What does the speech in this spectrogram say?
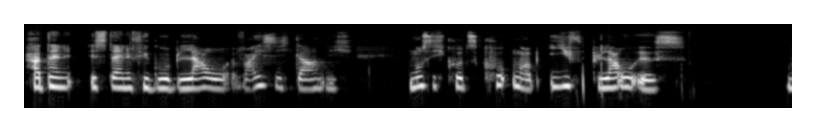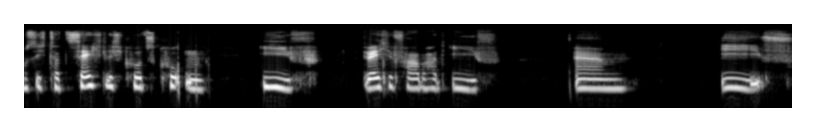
Hat deine, ist deine Figur blau? Weiß ich gar nicht. Muss ich kurz gucken, ob Eve blau ist. Muss ich tatsächlich kurz gucken. Eve. Welche Farbe hat Eve? Ähm, Eve.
